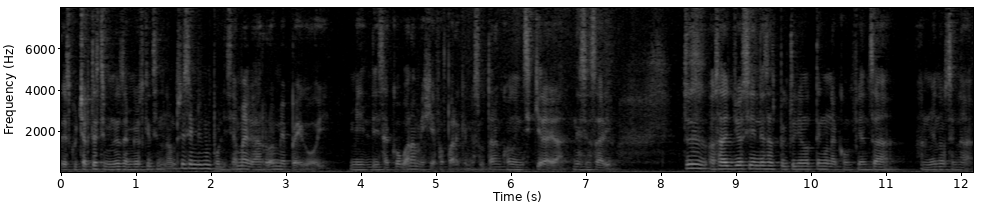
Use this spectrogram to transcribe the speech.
escuchar testimonios de amigos que dicen, no, pues ese mismo policía me agarró y me pegó y me le sacó vara a mi jefa para que me soltaran cuando ni siquiera era necesario. Entonces, o sea, yo sí en ese aspecto yo no tengo una confianza, al menos en la,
